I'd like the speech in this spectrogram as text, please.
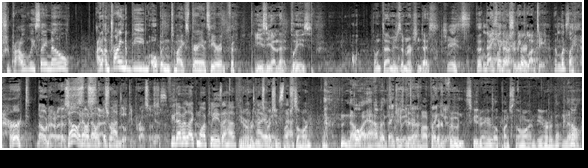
should probably say no. I, I'm trying to be open to my experience here. And Easy on that, please. Don't damage the merchandise. jeez, that looks Thank you, like that it should be plenty. That looks like it hurt. No, no, that's, No, no, that's no, the it does natural not. milking process. Yes. If you'd ever like more, please, I have. You never heard the entire expression "punch the horn"? No, I haven't. Thank It's you, very Inta. popular Thank in you. food. Excuse me, I gotta go punch the horn. You never heard that? No.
